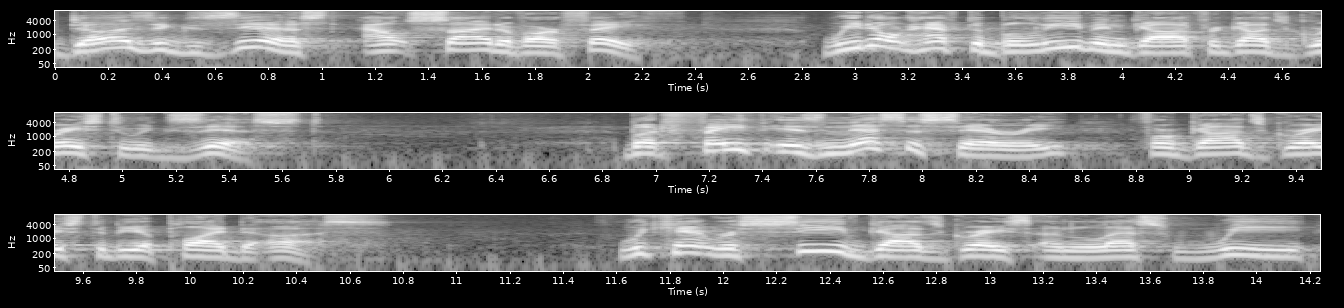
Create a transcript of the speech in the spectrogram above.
does exist outside of our faith. We don't have to believe in God for God's grace to exist. But faith is necessary for God's grace to be applied to us. We can't receive God's grace unless we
